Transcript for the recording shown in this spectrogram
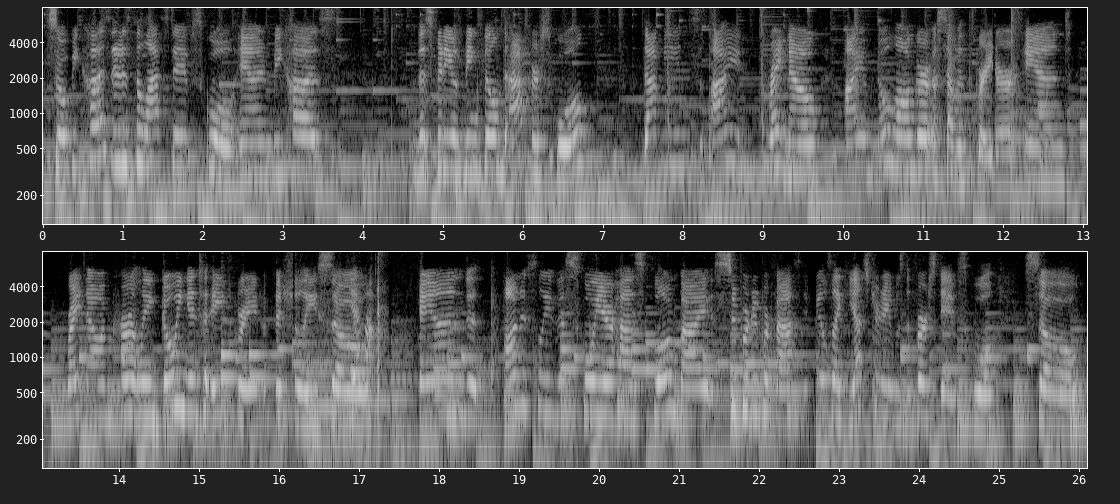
So because it is the last day of school and because this video is being filmed after school, that means I, right now, I am no longer a seventh grader and right now I'm currently going into eighth grade officially, so. Yeah. And honestly, this school year has flown by super duper fast. It feels like yesterday was the first day of school, so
